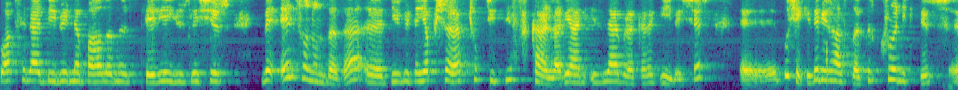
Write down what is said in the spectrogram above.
Bu apseler birbirine bağlanır, deriye yüzleşir ve en sonunda da e, birbirine yapışarak çok ciddi sıkarlar yani izler bırakarak iyileşir. E, bu şekilde bir hastalıktır, kroniktir. E,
